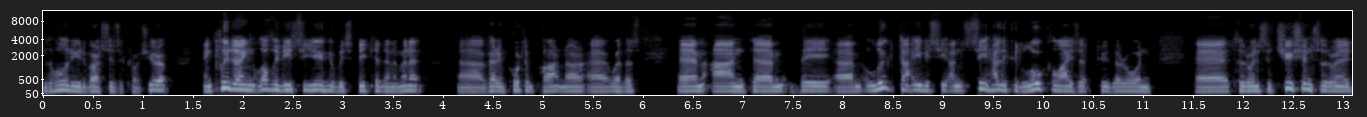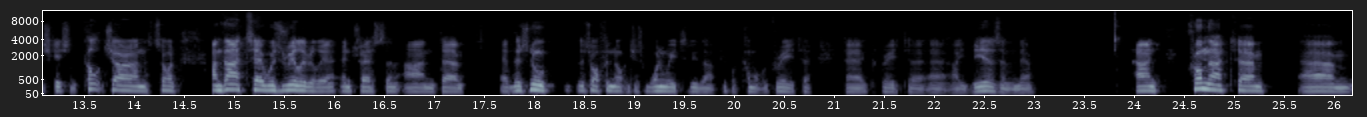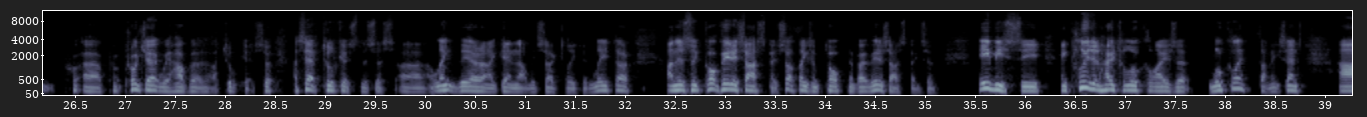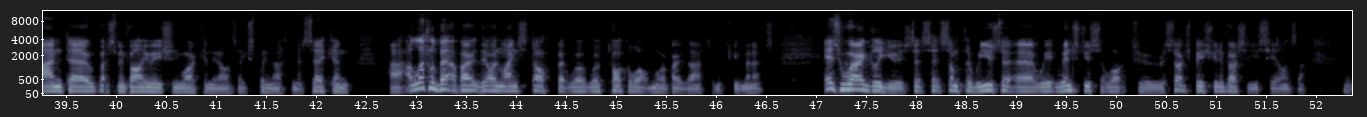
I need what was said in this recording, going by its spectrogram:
the whole of the universities across Europe, including lovely DCU, who will be speaking in a minute, a very important partner uh, with us. Um, and um, they um, looked at ABC and see how they could localize it to their own uh, to their own institutions, to their own education culture and so on. And that uh, was really, really interesting. And um, there's no, there's often not just one way to do that. People come up with great, great ideas in there. And from that, um, um, uh, project, we have a, a, toolkit. So a set of toolkits, there's this, a link there, and again, that'll be circulated later. And there's got various aspects, sort of things I'm talking about, various aspects of ABC, including how to localize it locally, if that makes sense. And uh, we've got some evaluation work in there. I'll explain that in a second. Uh, a little bit about the online stuff, but we'll, we'll talk a lot more about that in a few minutes. It's widely used. It's, it's something we use it. Uh, we, we introduce a lot to research-based universities, UCL,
